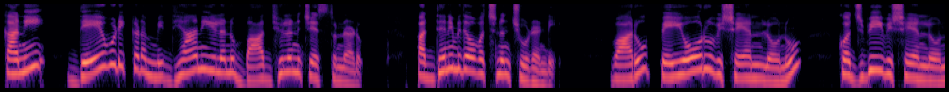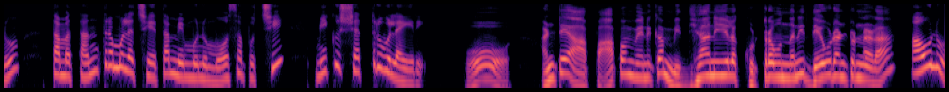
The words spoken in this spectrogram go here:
కాని దేవుడిక్కడ మిథ్యానీయులను బాధ్యులను చేస్తున్నాడు. పద్దెనిమిదవ వచనం చూడండి. వారు పెయోరు విషయంలోనూ కొజ్బీ విషయంలోనూ తమ తంత్రముల చేత మిమ్మును మోసపుచ్చి మీకు శత్రువులైరి. ఓ! అంటే ఆ పాపం వెనుక మిథ్యానీయుల కుట్ర ఉందని దేవుడంటున్నాడా? అవును.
